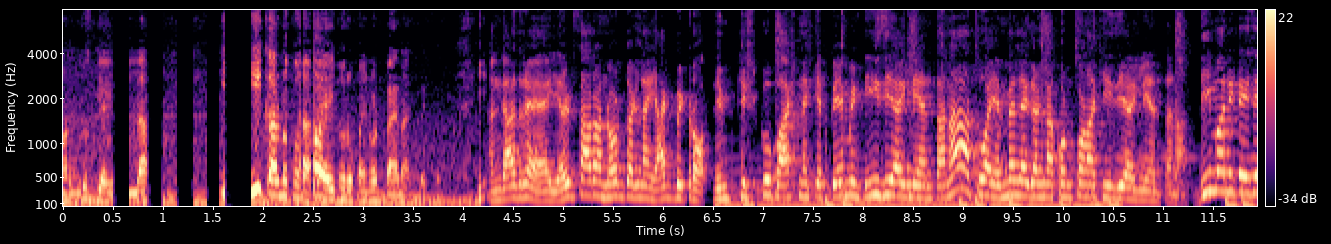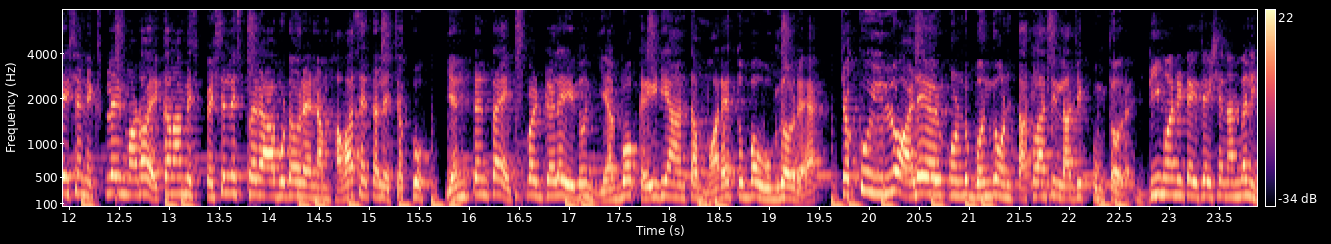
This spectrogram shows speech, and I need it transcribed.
ಮಾಡುವುದು ಇಲ್ಲ. ಈ ಕಾರಣಕ್ಕೂ ಐದ್ನೂರು ರೂಪಾಯಿ ನೋಟ್ ಬ್ಯಾನ್ ಆಗಬೇಕು. ಹಂಗಾದ್ರೆ ಎರಡ್ ಸಾವಿರ ನೋಟ್ಗಳನ್ನ ಯಾಕೆ ಬಿಟ್ರು? ನಿಮ್ ಕಿಶ್ಕು ಭಾಷಣಕ್ಕೆ ಪೇಮೆಂಟ್ ಈಸಿ ಆಗ್ಲಿ ಅಂತಾನ ಅಥವಾ ಎಂ ಎಲ್ ಎಗಳನ್ನ ಕೊಂಡ್ಕೊಳಕ್ ಈಸಿ ಆಗ್ಲಿ ಅಂತಾನ? ಡಿಮಾನಿಟೈಸೇಷನ್ ಎಕ್ಸ್ಪ್ಲೈನ್ ಮಾಡೋ ಎಕನಾಮಿ ಸ್ಪೆಷಲಿಸ್ಟ್ ಬೇರೆ ಆಗ್ಬಿಟ್ಟವ್ರೆ ನಮ್ ಹವಾಸೆ ತಲೆ ಚಕ್ಕು. ಎಂತೆಂತ ಎಕ್ಸ್ಪರ್ಟ್ ಗಳೇ ಇದೊಂದು ಎರ್ಬೋಕ್ ಐಡಿಯಾ ಅಂತ ಮೊರೆ ತುಂಬಾ ಉಗ್ದವ್ರೆ. ಚಕ್ಕು ಇಲ್ಲೂ ಹಳೆ ಹೇಳ್ಕೊಂಡು ಬಂದು ಒಂದ್ ಟಕ್ಲಾಸಿ ಲಾಜಿಕ್ ಪುಂಕ್ತವ್ರೆ ಡಿಮಾನಿಟೈಸೇಷನ್ ಅಂದ್ಮೇಲೆ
